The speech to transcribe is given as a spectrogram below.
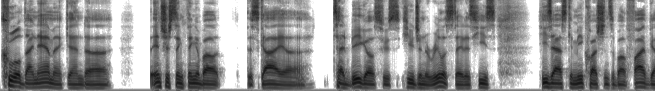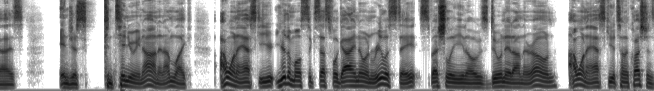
cool dynamic. And uh, the interesting thing about this guy, uh, Ted Bigos, who's huge into real estate, is he's he's asking me questions about Five Guys and just continuing on. And I'm like, I want to ask you, you're the most successful guy I know in real estate, especially, you know, who's doing it on their own. I want to ask you a ton of questions.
